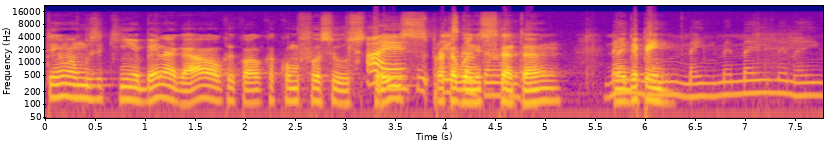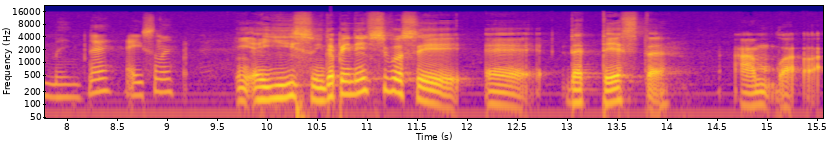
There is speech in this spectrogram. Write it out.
Tem uma musiquinha bem legal que coloca como se fosse os Ah, é, três eles protagonistas cantando. cantando. né, independ... Man, man, man, man, man, man. Né? É isso, né? É isso, independente se você é, detesta a- a-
